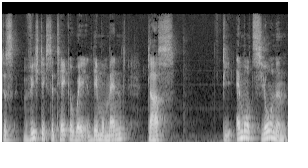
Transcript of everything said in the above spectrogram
das wichtigste Takeaway in dem Moment, dass die Emotionen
